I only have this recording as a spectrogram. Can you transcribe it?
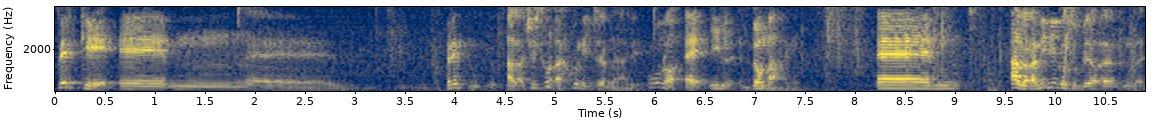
Perché ehm, eh, pre- allora, ci sono alcuni giornali, uno è il Domani. Ehm, allora, vi dico subito, eh,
